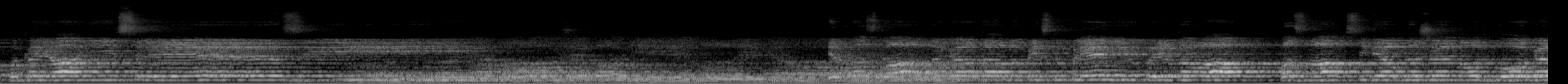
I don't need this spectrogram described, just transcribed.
в покаянии слезы. Обнаженно от Бога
